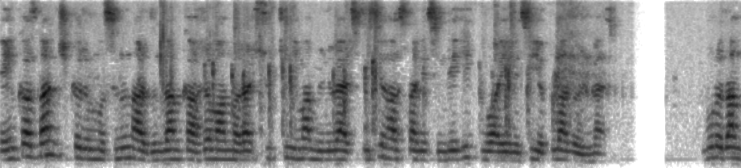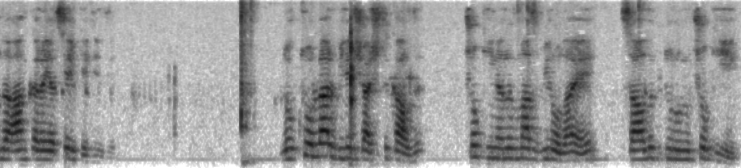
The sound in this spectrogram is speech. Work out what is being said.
Enkazdan çıkarılmasının ardından Kahramanmaraş Sütçü İmam Üniversitesi Hastanesi'nde ilk muayenesi yapılan ölmez. Buradan da Ankara'ya sevk edildi. Doktorlar bile şaştı kaldı. Çok inanılmaz bir olay, sağlık durumu çok iyi.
